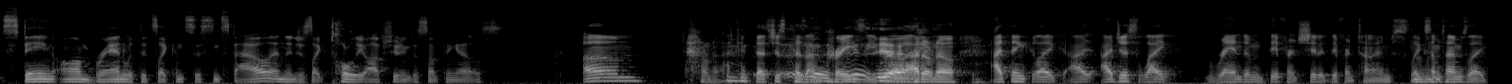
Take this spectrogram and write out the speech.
staying on brand with its like consistent style, and then just like totally offshooting to something else? Um, I don't know. I think that's just because I'm crazy, bro. Yeah. I don't know. I think like I I just like random different shit at different times. Like sometimes like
